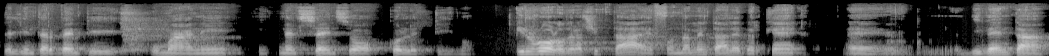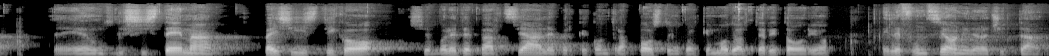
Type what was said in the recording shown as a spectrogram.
degli interventi umani nel senso collettivo. Il ruolo della città è fondamentale perché eh, diventa eh, un, il sistema paesistico, se volete, parziale perché contrapposto in qualche modo al territorio e le funzioni della città,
